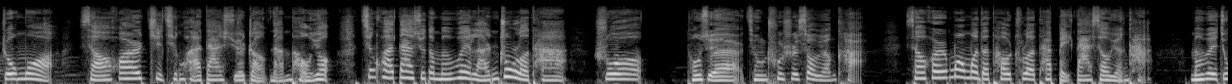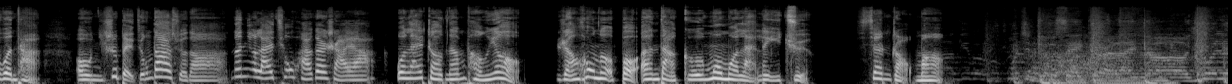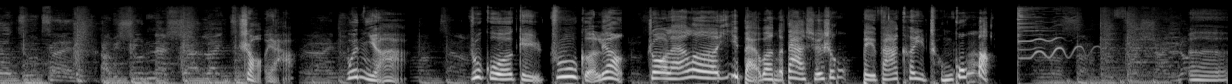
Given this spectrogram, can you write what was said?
周末，小花去清华大学找男朋友，清华大学的门卫拦住了她，说：“同学，请出示校园卡。”小花默默地掏出了他北大校园卡，门卫就问他：“哦，你是北京大学的，那你来清华干啥呀？”“我来找男朋友。”然后呢，保安大哥默默来了一句：“现找吗？”找呀！问你啊，如果给诸葛亮找来了一百万个大学生，北伐可以成功吗？嗯。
